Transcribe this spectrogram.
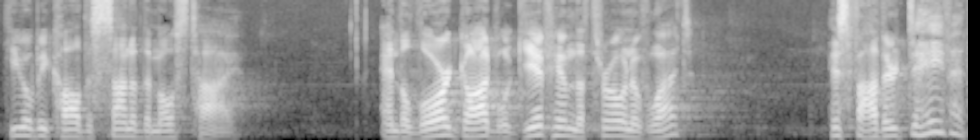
He will be called the Son of the Most High. And the Lord God will give him the throne of what? His father David.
